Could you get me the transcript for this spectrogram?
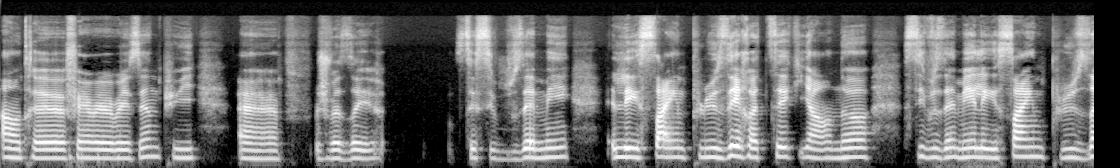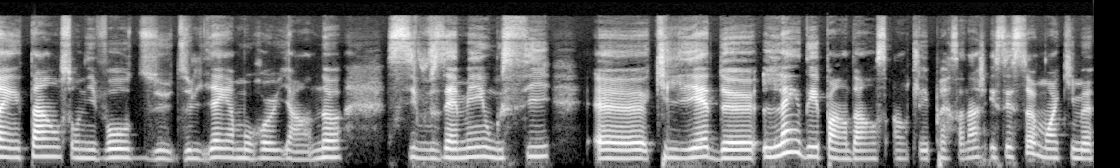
entre Fear et Raisin. Puis, heu, je veux dire, si vous aimez les scènes plus érotiques, il y en a. Si vous aimez les scènes plus intenses au niveau du lien amoureux, il y en a. Si vous aimez aussi, heu, qu'il y ait de l'indépendance entre les personnages et c'est ça, moi, qui me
